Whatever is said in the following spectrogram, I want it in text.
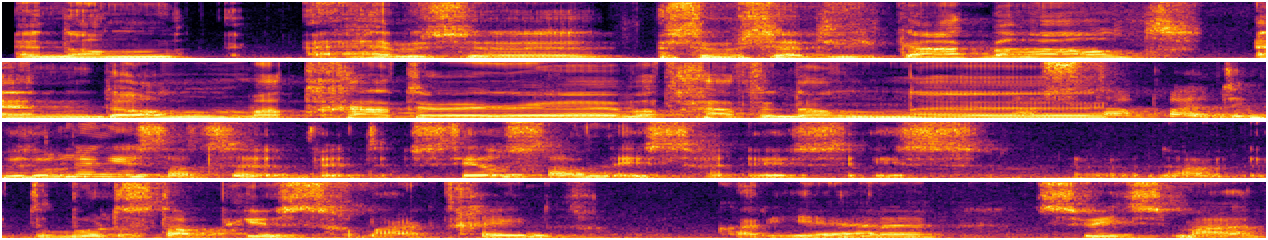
En dan hebben ze zo'n certificaat behaald. En dan? Wat gaat er, eh, wat gaat er dan? Uh... Nou, stappen. De bedoeling is dat ze. Stilstaan is. is, is uh, nou, er worden stapjes gemaakt. Geen carrière switch. Maar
